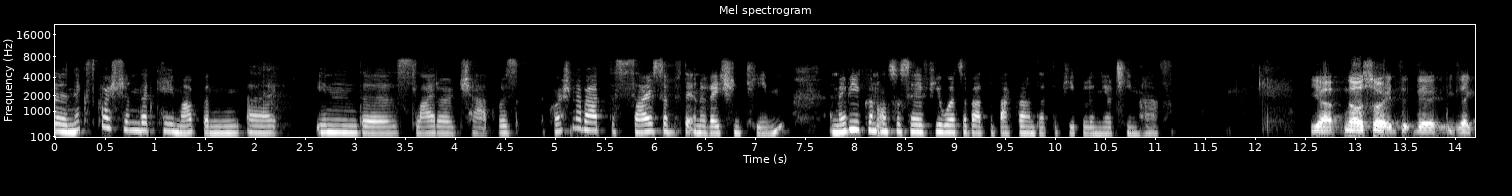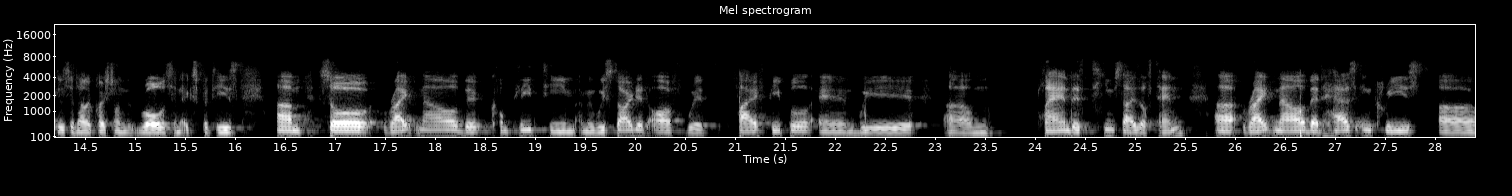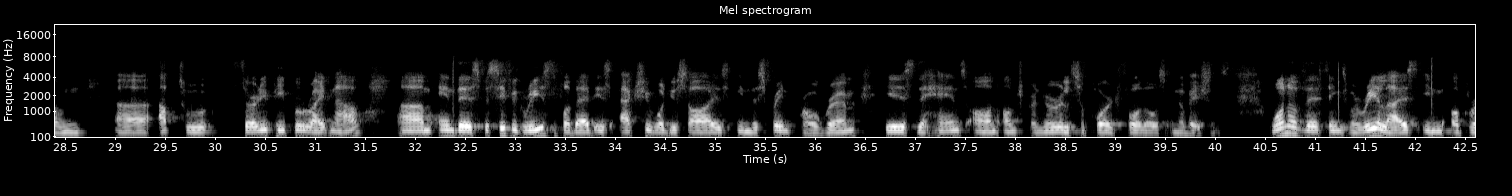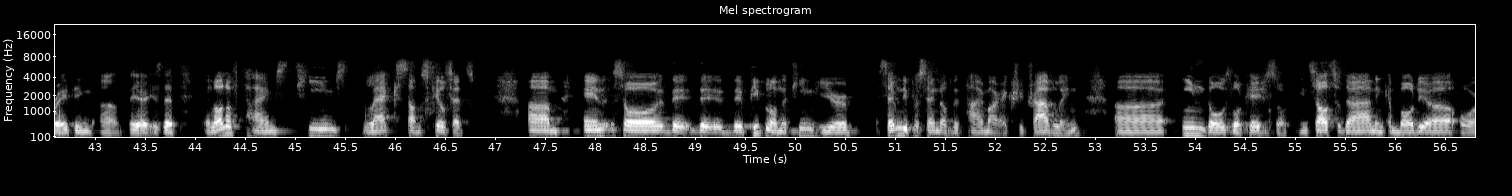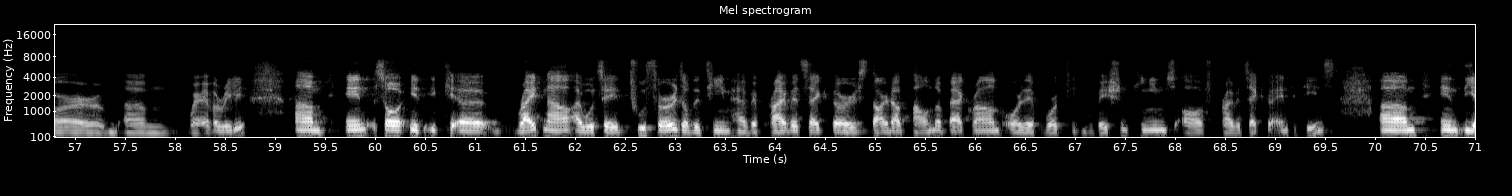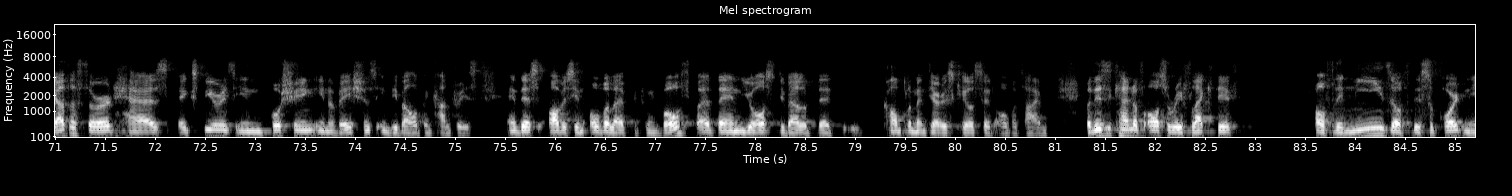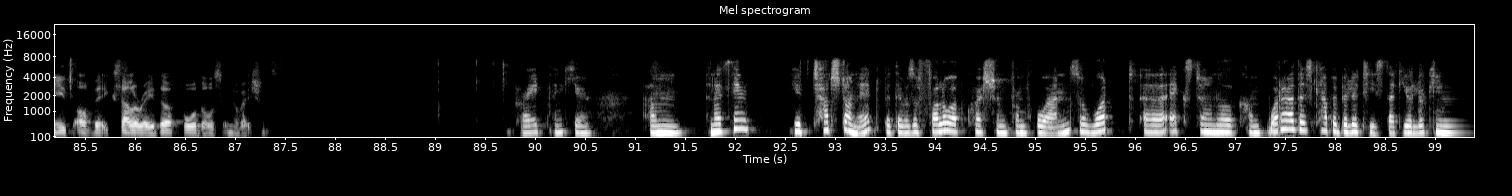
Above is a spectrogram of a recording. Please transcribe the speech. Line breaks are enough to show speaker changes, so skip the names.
the next question that came up and uh, in the Slido chat was a question about the size of the innovation team. And maybe you can also say a few words about the background that the people in your team have.
Yeah, no, so it, the, exactly, it's another question on roles and expertise. Um, so right now, the complete team, I mean, we started off with five people and we um, planned a team size of 10. Uh, right now, that has increased um, uh, up to 30 people right now. Um, and the specific reason for that is actually what you saw is in the sprint program is the hands-on entrepreneurial support for those innovations. One of the things we realized in operating uh, there is that a lot of times teams lack some skill sets. Um, and so the, the, the people on the team here 70% of the time are actually traveling uh, in those locations. So in South Sudan, in Cambodia, or um, wherever really. Um, and so it, it uh, right now, I would say two thirds of the team have a private sector startup founder background, or they've worked in innovation teams of private sector entities. Um, and the other third has experience in pushing innovations in developing countries. And there's obviously an overlap between both, but then you also develop that complementary skill set over time. But this is kind of also reflective of the needs of the support needs of the accelerator for those innovations.
Great, thank you. Um, and I think you touched on it, but there was a follow-up question from Juan. So what uh, external, what are those capabilities that you're looking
